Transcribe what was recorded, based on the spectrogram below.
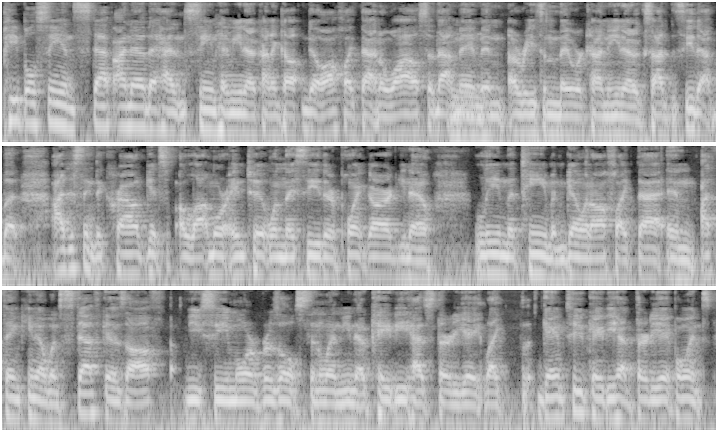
people seeing Steph, I know they hadn't seen him, you know, kind of go, go off like that in a while. So that may have mm-hmm. been a reason they were kind of, you know, excited to see that. But I just think the crowd gets a lot more into it when they see their point guard, you know, leading the team and going off like that. And I think, you know, when Steph goes off, you see more results than when, you know, KD has 38. Like game two, KD had 38 points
